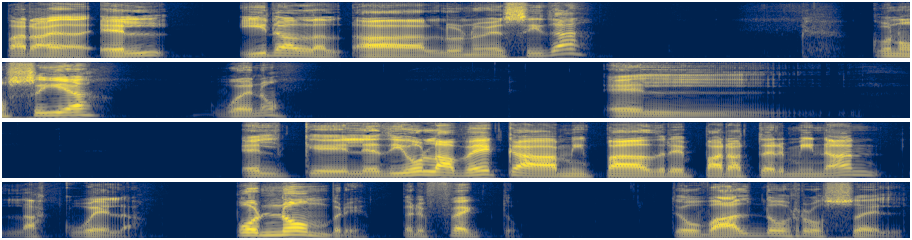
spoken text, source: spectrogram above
para él ir a la, universidad. Conocía, bueno, el, el que le dio la beca a mi padre para terminar la escuela, por nombre, perfecto, Teobaldo Rosell,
